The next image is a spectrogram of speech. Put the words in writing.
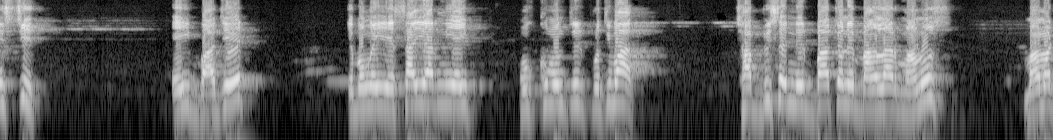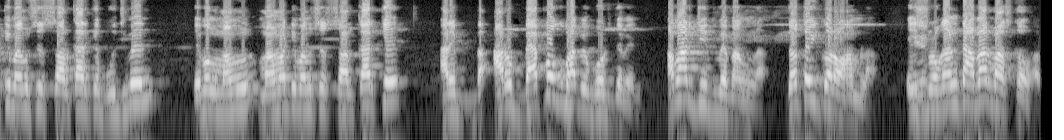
নিশ্চিত এই বাজেট এবং এই এসআইআর নিয়ে এই মুখ্যমন্ত্রীর প্রতিবাদ ছাব্বিশের নির্বাচনে বাংলার মানুষ, মামাটি মানুষের সরকারকে বুঝবেন এবং মামাটি মানুষের সরকারকে আরে আরও ব্যাপকভাবে ভোট দেবেন। আবার জিতবে বাংলা। যতই করো হামলা। এই স্লোগানটা আবার বাস্তব হবে।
